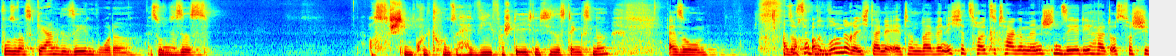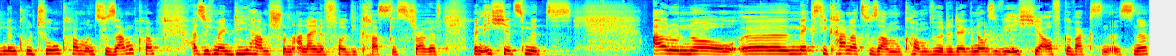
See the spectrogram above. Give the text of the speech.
wo sowas gern gesehen wurde. Also ja. dieses aus verschiedenen Kulturen so heavy, verstehe ich nicht dieses Dings, ne? Also also Deshalb bewundere ich deine Eltern, weil wenn ich jetzt heutzutage Menschen sehe, die halt aus verschiedenen Kulturen kommen und zusammenkommen, also ich meine, die haben schon alleine voll die krassen Struggles. Wenn ich jetzt mit I don't know, äh, Mexikaner zusammenkommen würde, der genauso wie ich hier aufgewachsen ist. Ne?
